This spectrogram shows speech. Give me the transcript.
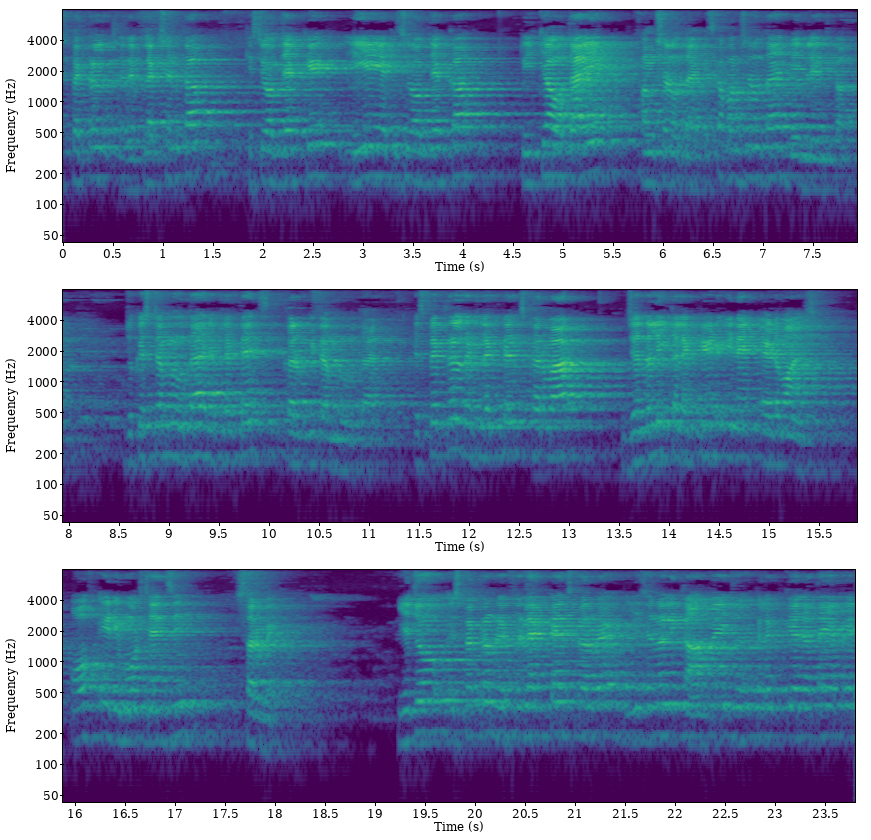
स्पेक्ट्रल रिफ्लेक्शन का किसी ऑब्जेक्ट के लिए या किसी ऑब्जेक्ट का तो ये क्या होता है? फ़ंक्शन होता है। किसका फ़ंक्शन होता है? वेवलेंथ का। जो किस टर्म में होता है? रिफ्लेक्टेंस कर्व की टर्म में होता है। Spectral reflectance curve are generally collected in advance of a remote sensing survey ये जो स्पेक्ट्रम रिफ्लेक्टेंस कर्व है, ये जनरली कहाँ पे जो है कलेक्ट किया जाता है या फिर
